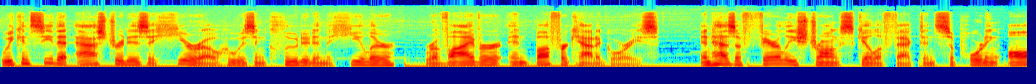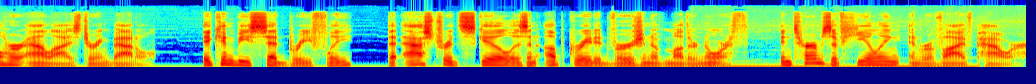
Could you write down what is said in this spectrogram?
we can see that Astrid is a hero who is included in the healer, reviver, and buffer categories, and has a fairly strong skill effect in supporting all her allies during battle. It can be said briefly that Astrid's skill is an upgraded version of Mother North in terms of healing and revive power.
